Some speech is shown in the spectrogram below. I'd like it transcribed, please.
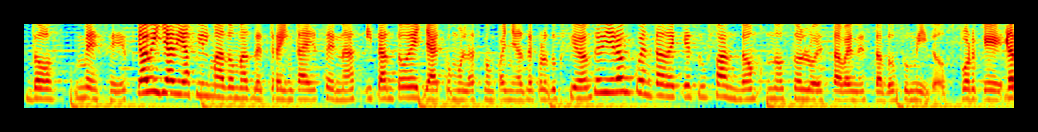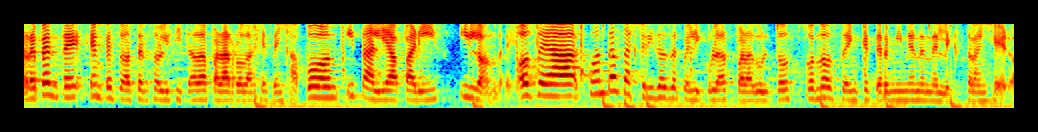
dos meses, Gaby ya había filmado más de 30 escenas y tanto ella como las compañías de producción se dieron cuenta de que su fandom no solo estaba en Estados Unidos, porque de repente empezó a ser solicitada para rodajes en Japón, Italia, París y Londres. O sea, ¿cuántas actrices de películas para adultos conocen que terminen en el extranjero?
